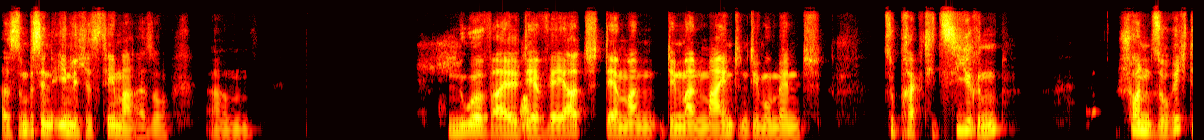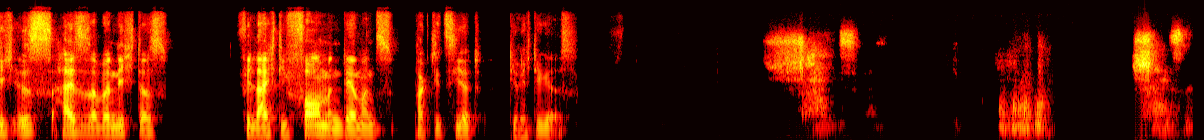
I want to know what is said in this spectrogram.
ist so ein bisschen ein ähnliches Thema. Also ähm, nur weil der Wert, der man, den man meint, in dem Moment zu praktizieren, schon so richtig ist, heißt es aber nicht, dass vielleicht die Form, in der man es praktiziert, die richtige ist. Scheiße.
